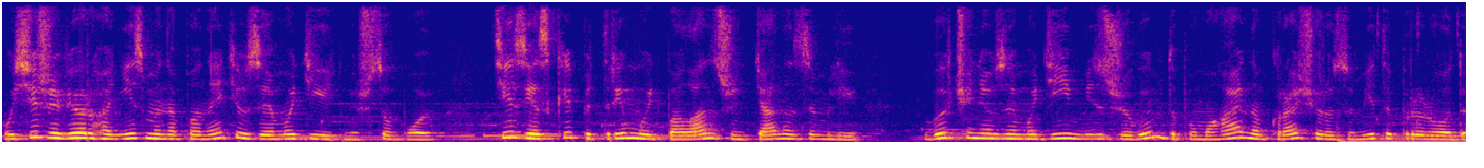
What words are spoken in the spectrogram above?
усі живі організми на планеті взаємодіють між собою. Ці зв'язки підтримують баланс життя на Землі. Вивчення взаємодії між живим допомагає нам краще розуміти природу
